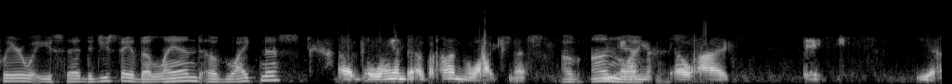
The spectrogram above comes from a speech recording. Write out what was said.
clear what you said. Did you say the land of likeness? Uh, the land of unlikeness. Of unlikeness. L I H. Yeah,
